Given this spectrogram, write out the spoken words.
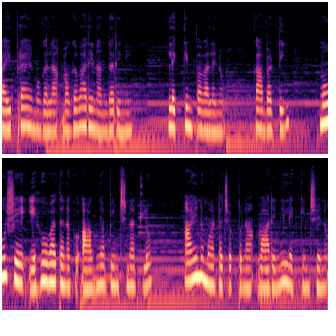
పైప్రాయము గల మగవారినందరినీ లెక్కింపవలెను. కాబట్టి మోషే యెహోవా తనకు ఆజ్ఞాపించినట్లు ఆయన మాట చొప్పున వారిని లెక్కించెను.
